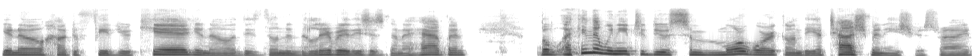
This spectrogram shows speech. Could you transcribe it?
You know how to feed your kid. You know this the delivery, this is going to happen. But I think that we need to do some more work on the attachment issues, right?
